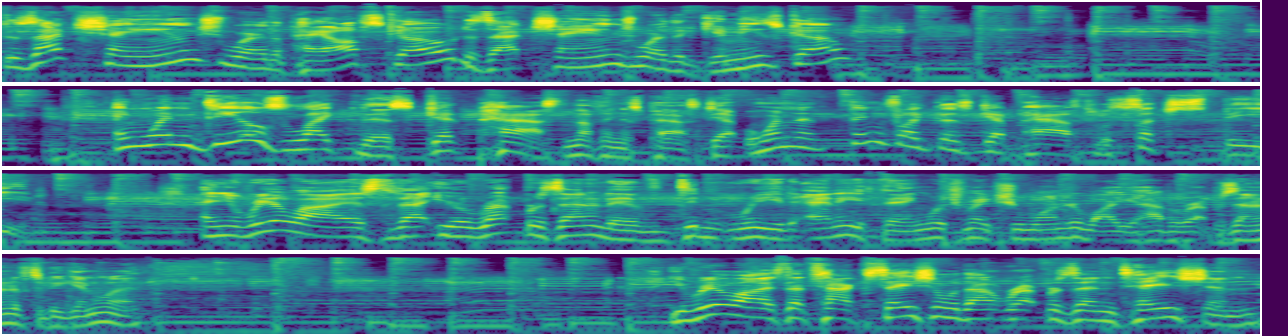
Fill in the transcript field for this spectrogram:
does that change where the payoffs go? Does that change where the gimmies go? And when deals like this get passed, nothing is passed yet, but when things like this get passed with such speed, and you realize that your representative didn't read anything, which makes you wonder why you have a representative to begin with. You realize that taxation without representation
